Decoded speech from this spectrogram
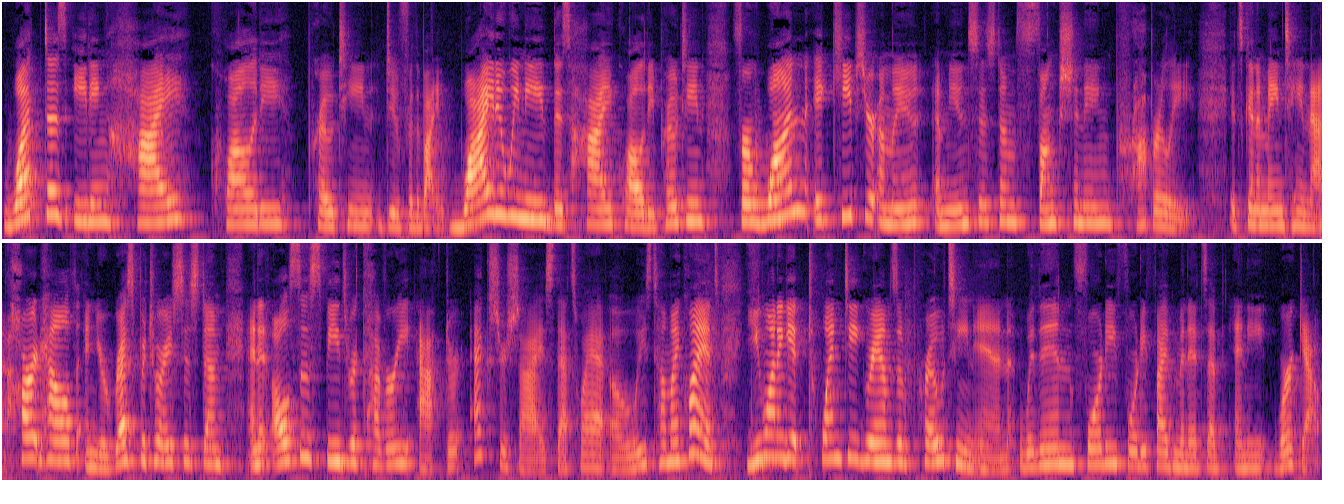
what does eating high quality protein do for the body? Why do we need this high quality protein? For one, it keeps your immune, immune system functioning properly. It's going to maintain that heart health and your respiratory system, and it also speeds recovery after exercise. That's why I always tell my clients you want to get 20 grams of protein in within 40 45 minutes of any workout.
